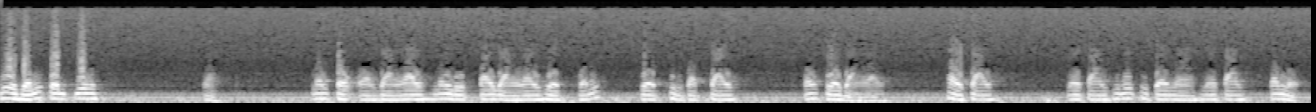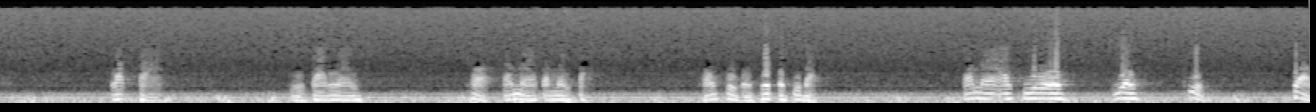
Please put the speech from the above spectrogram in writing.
นี่เห็นเป็นจริงว่ามันตกออกอย่างไร มันหลุดไปอย่างไร เหตุผลเกิดขึ้นกับใจต้องตัวอย่างไร เข้าใจในการที่นี้ที่เจมาในการกำหนด รักษาหรือการงานชอบสมากำมันตัดของผู้ประพฤติปฏิบัติสมาอาชีโวเรื่องที่ชอบ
